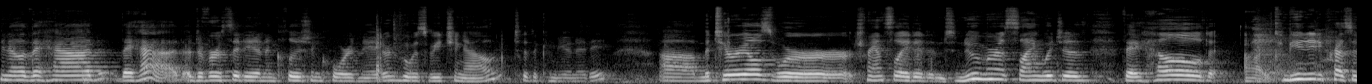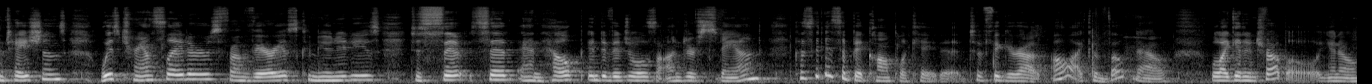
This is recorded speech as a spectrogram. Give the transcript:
You know, they had, they had a diversity and inclusion coordinator who was reaching out to the community. Uh, Materials were translated into numerous languages. They held uh, community presentations with translators from various communities to sit, sit and help individuals understand, because it is a bit complicated to figure out, oh, I can vote now. Will I get in trouble? You know,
